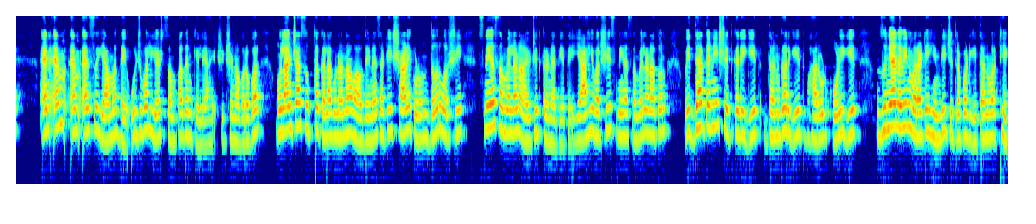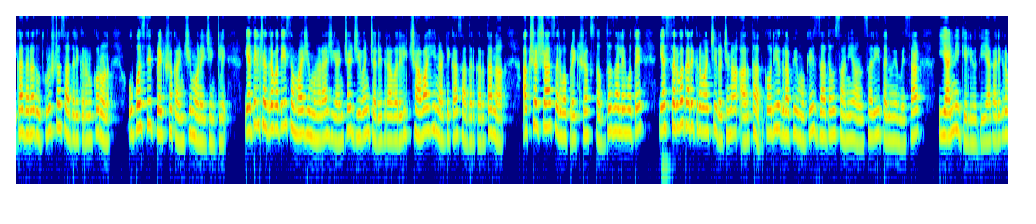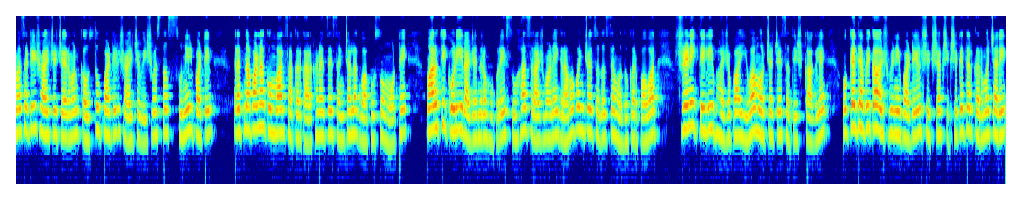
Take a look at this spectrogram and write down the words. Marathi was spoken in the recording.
N M M S यामध्ये उज्ज्वल यश संपादन केले आहे. शिक्षणाबरोबर मुलांच्या सुप्त कलागुणांना वाव देण्यासाठी शाळेकडून दरवर्षी स्नेहसंमेलन आयोजित करण्यात येते. याही वर्षी स्नेहसंमेलनातून विद्यार्थ्यांनी शेतकरी गीत धनगर गीत भारूड कोळी गीत जुन्या नवीन मराठी हिंदी चित्रपट गीतांवर ठेका धरत उत्कृष्ट सादरीकरण करून उपस्थित प्रेक्षकांची मने जिंकले. यातील छत्रपती संभाजी महाराज यांच्या जीवनचरित्रावरील छावा ही नाटिका सादर करताना अक्षरशः सर्व प्रेक्षक स्तब्ध झाले होते. या सर्व कार्यक्रमाची रचना अर्थात कोरिओग्राफी मुकेश जाधव सानिया अन्सारी तन्वी मिसाळ यांनी केली होती. या कार्यक्रमासाठी शाळेचे चेअरमन कौस्तुभ पाटील शाळेचे विश्वस्त सुनील पाटील रत्नापाना कुंभार साखर कारखान्याचे संचालक बापूसो मोठे मारुती कोळी राजेंद्र हुपरे सुहास राजमाणे ग्रामपंचायत सदस्य मधुकर पवार श्रेणिक तेली भाजपा युवा मोर्चाचे सतीश कागले मुख्याध्यापिका अश्विनी पाटील शिक्षक शिक्षकेतर कर्मचारी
